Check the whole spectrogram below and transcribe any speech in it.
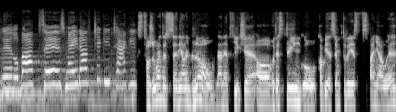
Little boxes made of ticky-tacky. Stworzyła też serial Glow na Netflixie o wrestlingu kobiecym, który jest wspaniały,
